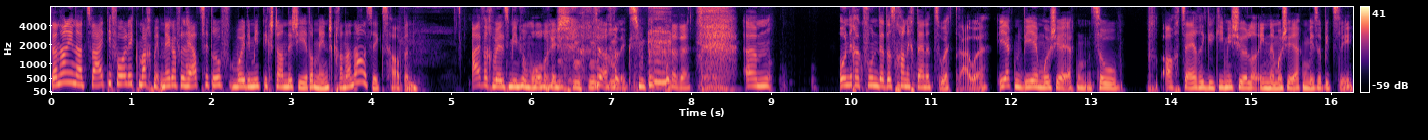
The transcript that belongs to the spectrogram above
Dann habe ich noch eine zweite Folie gemacht mit mega viel Herzen drauf, wo in der Mitte gestanden ist, jeder Mensch kann Analsex haben. Einfach weil es mein Humor ist. Alex im ähm, Und ich habe gefunden, das kann ich denen zutrauen. Irgendwie muss ja so 18-jährige Gimmischülerinnen musst du irgendwie so ein bisschen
